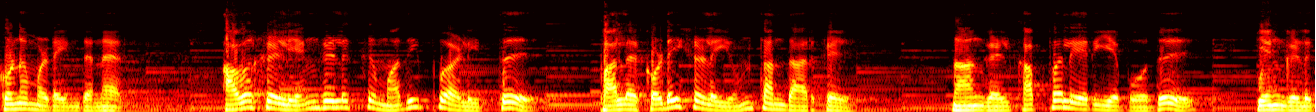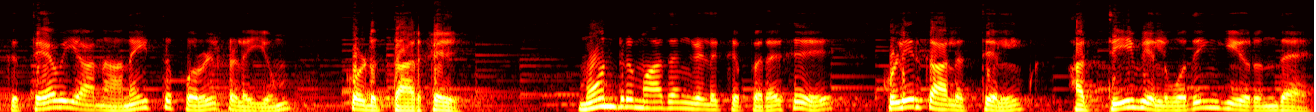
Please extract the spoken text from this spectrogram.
குணமடைந்தனர். அவர்கள் எங்களுக்கு மதிப்பு அளித்து பல கொடைகளையும் தந்தார்கள். நாங்கள் கப்பல் ஏறிய போது எங்களுக்கு தேவையான அனைத்து பொருள்களையும் கொடுத்தார்கள். மூன்று மாதங்களுக்கு பிறகு குளிர்காலத்தில் அத்தீவில் ஒதுங்கியிருந்த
